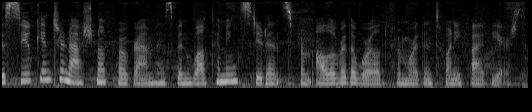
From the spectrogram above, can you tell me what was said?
The Sooke International Program has been welcoming students from all over the world for more than 25 years.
